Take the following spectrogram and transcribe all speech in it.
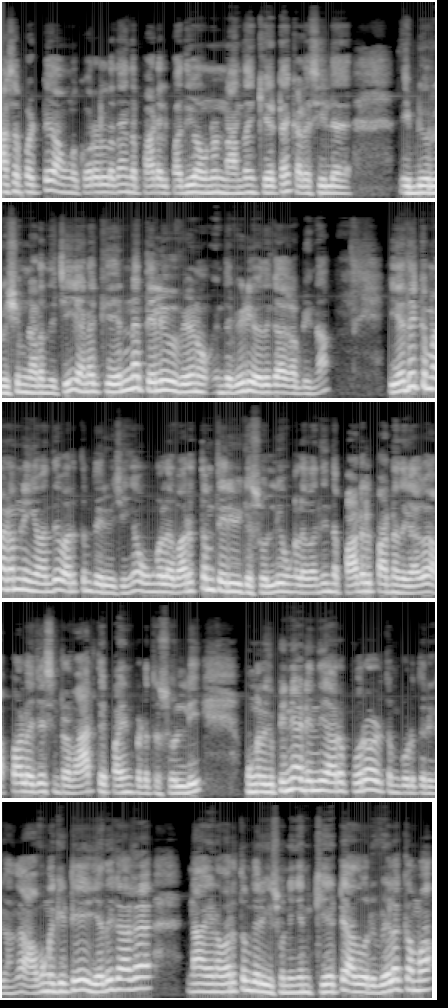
ஆசைப்பட்டு அவங்க குரலில் தான் இந்த பாடல் பதிவாகணும்னு நான் தான் கேட்டேன். கடைசியில் இப்படி ஒரு விஷயம் நடந்துச்சு. எனக்கு என்ன தெளிவு வேணும் இந்த வீடியோ எதுக்காக அப்படின்னா எதுக்கு மேடம் நீங்கள் வந்து வருத்தம் தெரிவிச்சீங்க? உங்களை வருத்தம் தெரிவிக்க சொல்லி உங்களை வந்து இந்த பாடல் பாடினதுக்காக அப்பாலஜிஸ்ன்ற வார்த்தை பயன்படுத்த சொல்லி உங்களுக்கு பின்னாடி இருந்து யாரோ புற அழுத்தம் கொடுத்துருக்காங்க. அவங்கக்கிட்டே எதுக்காக நான் என்னை வருத்தம் தெரிவிக்க சொன்னீங்கன்னு கேட்டு அது ஒரு விளக்கமாக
